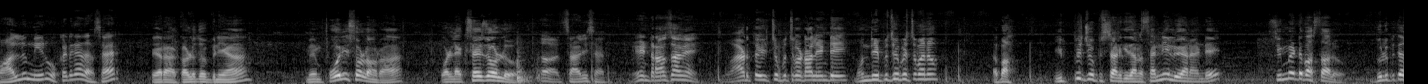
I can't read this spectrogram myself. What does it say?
వాళ్ళు మీరు ఒకటి కదా సార్? ఏరా కళ్ళు దొబ్బినాయా? మేము పోలీసు వాళ్ళం రా. వాళ్ళు ఎక్సైజ్ వాళ్ళు. Sorry sir. ఏంటి రామస్వామి వాడితో ఇచ్చి పుచ్చుకోవటాలేంటి ముందు ఇప్పు చూపించమను. అబ్బా ఇప్పి చూపించడానికి ఇదన్న సన్నీలు అండి? సిమెంట్ బస్తాలు. దులిపితే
